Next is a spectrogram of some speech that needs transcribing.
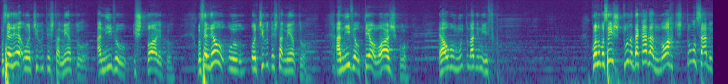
Você lê o Antigo Testamento a nível histórico. Você lê o, Antigo Testamento a nível teológico. É algo muito magnífico. Quando você estuda a década norte, então sabe,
